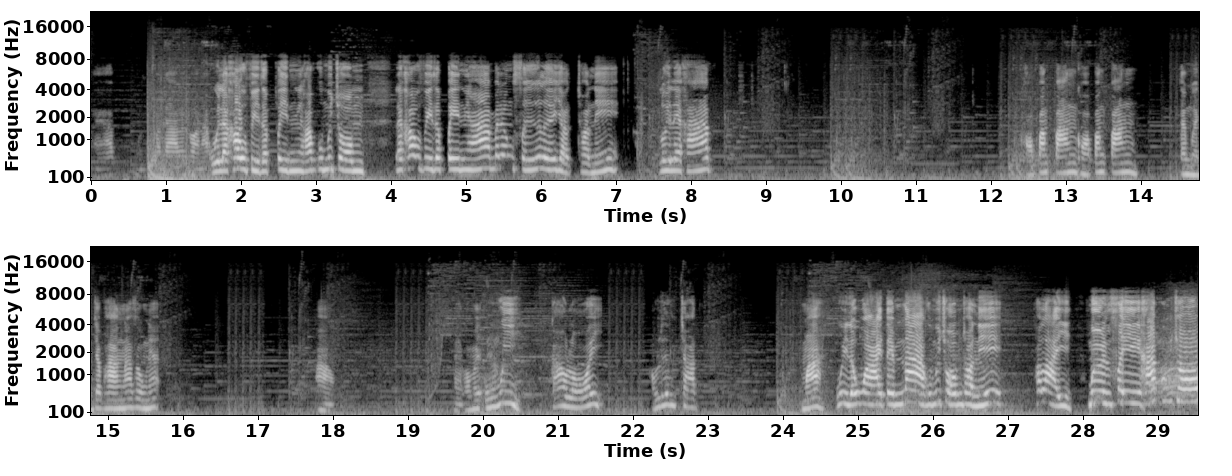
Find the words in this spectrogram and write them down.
ไปครับธรรมดาไปก่อนนะอุ้ยแล้วเข้าฟีสปินครับคุณผู้ชม แล้วเข้าฟีสปินครับไม่ต้องซื้อเลยหยอดช็อตนี้ ลุยเลยครับ ขอปังปังขอปังปังแต่เหมือนจะพังนะทรงเนี้ยอ้าว ไหนพอไม่อุ้ยเก้าร้อยเอาเรื่องจัด มา อุ้ยแล้ววายเต็มหน้าคุณผู้ชมช็อตนี้ เท่าไหร่หมื่นสี่ครับคุณผู้ชม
